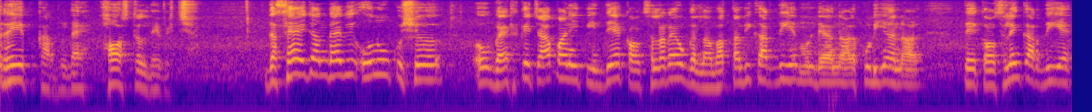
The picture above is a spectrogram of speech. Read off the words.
ਰੇਪ ਕਰ ਦਿੰਦਾ ਹੈ ਹੌਸਟਲ ਦੇ ਵਿੱਚ। ਦੱਸਿਆ ਜਾਂਦਾ ਵੀ ਉਹਨੂੰ ਕੁਝ ਉਹ ਬੈਠ ਕੇ ਚਾਹ ਪਾਣੀ ਪੀਂਦੇ ਆ ਕਾਉਂਸਲਰ ਹੈ, ਉਹ ਗੱਲਾਂ ਬਾਤਾਂ ਵੀ ਕਰਦੀ ਹੈ ਮੁੰਡਿਆਂ ਨਾਲ, ਕੁੜੀਆਂ ਨਾਲ ਤੇ ਕਾਉਂਸਲਿੰਗ ਕਰਦੀ ਹੈ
